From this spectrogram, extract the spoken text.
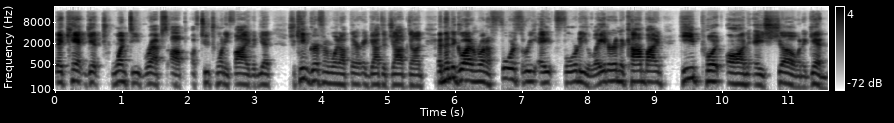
that can't get 20 reps up of 225. And yet Shaquem Griffin went up there and got the job done. And then to go out and run a 43840 later in the combine, he put on a show. And again,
